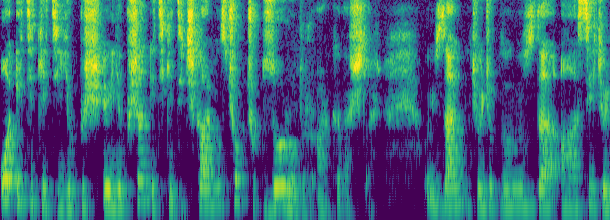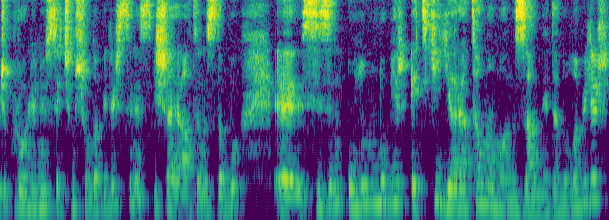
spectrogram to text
O etiketi yapış, yapışan etiketi çıkarmanız çok çok zor olur arkadaşlar. O yüzden çocukluğunuzda asi çocuk rolünü seçmiş olabilirsiniz. İş hayatınızda bu e, sizin olumlu bir etki yaratamamanıza neden olabilir.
